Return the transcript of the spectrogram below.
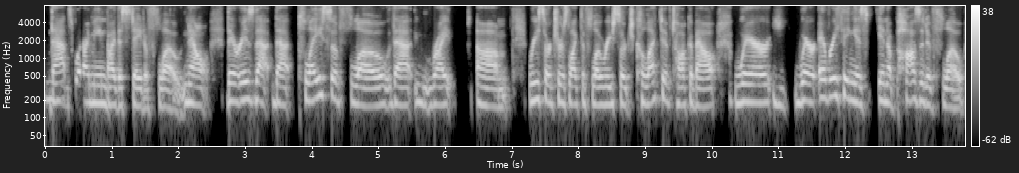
Mm-hmm. that's what i mean by the state of flow. Now there is that that place of flow that right um, researchers like the Flow Research Collective talk about, where where everything is in a positive flow.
